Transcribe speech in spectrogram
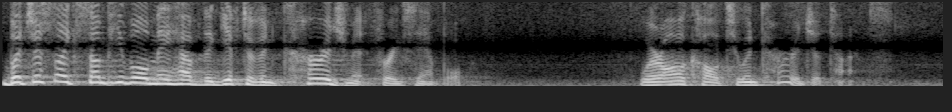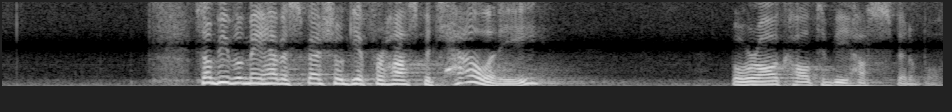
But just like some people may have the gift of encouragement, for example, we're all called to encourage at times. Some people may have a special gift for hospitality, but we're all called to be hospitable.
